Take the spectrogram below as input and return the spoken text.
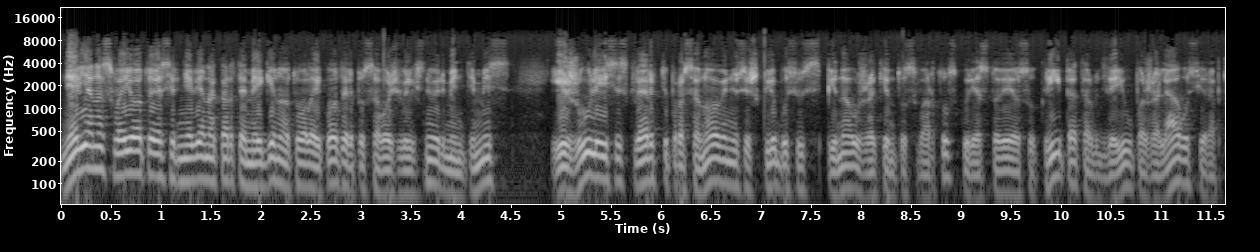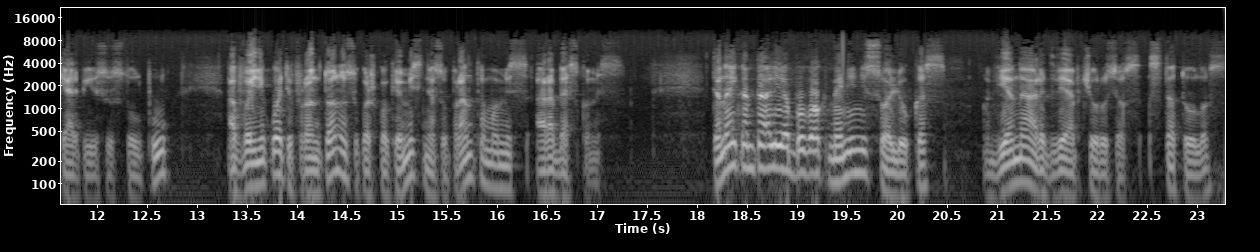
Ne vienas vajotojas ir ne vieną kartą mėgino tuo laikotarpiu savo žvilgsnių ir mintimis įžūliai įsiskverbti pro senovinius išklibusius spina užrakintus vartus, kurie stovėjo sukrypę tarp dviejų pažaliavusių ir apkerpėjusių stulpų, apvainikuoti frontonų su kažkokiomis nesuprantamomis arabeskomis. Tenai kampelėje buvo akmeninis soliukas, viena ar dvi apčiūrusios statulos,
